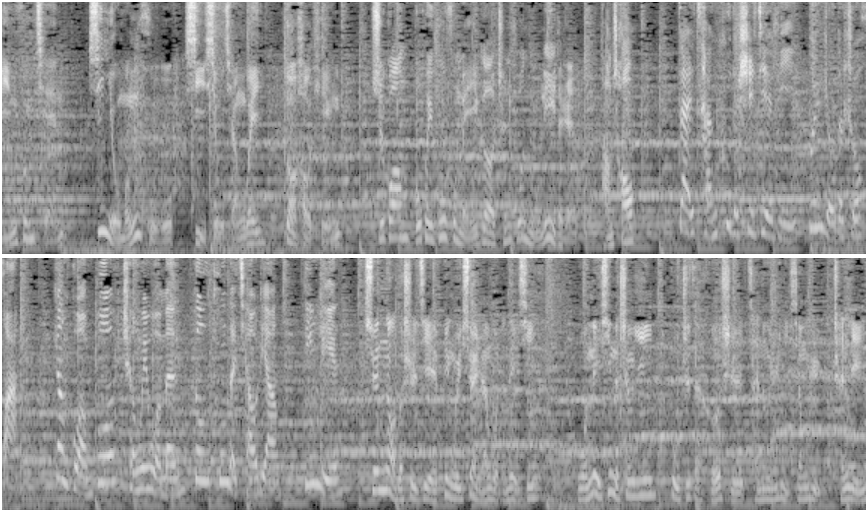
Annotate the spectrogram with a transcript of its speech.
临风前，心有猛虎细嗅蔷薇，段浩庭。时光不会辜负每一个沉着努力的人，唐超。在残酷的世界里温柔的说话，让广播成为我们沟通的桥梁。丁玲，喧闹的世界并未渲染我的内心，我内心的声音不知在何时才能与你相遇。陈琳，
